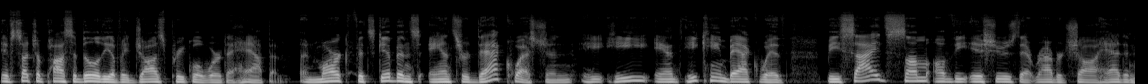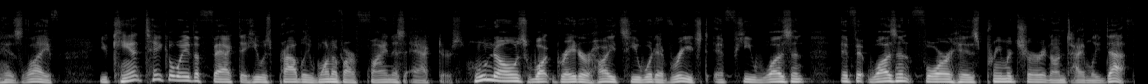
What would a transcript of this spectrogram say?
if such a possibility of a Jaws prequel were to happen? And Mark Fitzgibbons answered that question. He he and he came back with besides some of the issues that Robert Shaw had in his life, you can't take away the fact that he was probably one of our finest actors. Who knows what greater heights he would have reached if he wasn't if it wasn't for his premature and untimely death.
